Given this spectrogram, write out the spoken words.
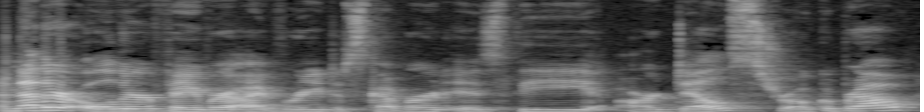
Another older favorite I've rediscovered is the Ardell Stroke Brow.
